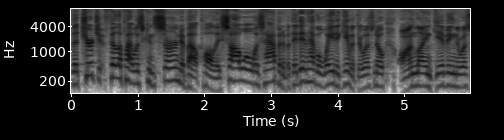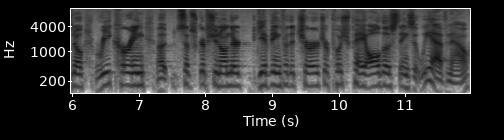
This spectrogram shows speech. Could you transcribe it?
The church at Philippi was concerned about Paul. They saw what was happening, but they didn't have a way to give it. There was no online giving, there was no recurring uh, subscription on their giving for the church or Pushpay, all those things that we have now.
